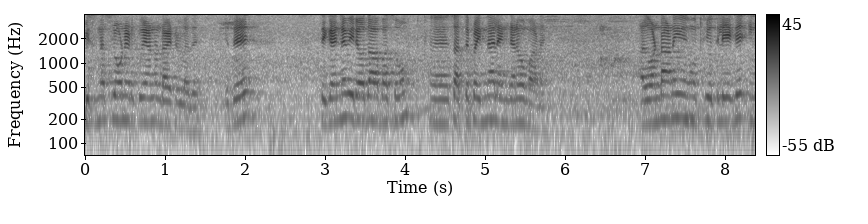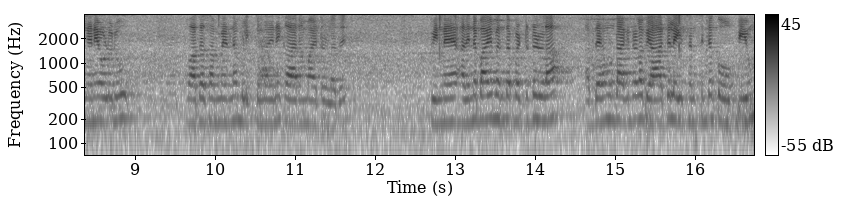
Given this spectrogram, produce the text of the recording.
ബിസിനസ് ലോൺ എടുക്കുകയാണ് ഉണ്ടായിട്ടുള്ളത്. ഇത് തികഞ്ഞ വിരോധാഭാസവും സത്യപ്രജ്ഞാ ലംഘനവുമാണ്. അതുകൊണ്ടാണ് യൂത്ത് ലീഗ് ഇങ്ങനെയുള്ളൊരു വാദസമ്മേളനം വിളിക്കുന്നതിന് കാരണമായിട്ടുള്ളത്. പിന്നെ അതിന്റെ ഭാഗം ബന്ധപ്പെട്ടിട്ടുള്ള അദ്ദേഹം ഉണ്ടാക്കിയിട്ടുള്ള വ്യാജ ലൈസൻസിന്റെ കോപ്പിയും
